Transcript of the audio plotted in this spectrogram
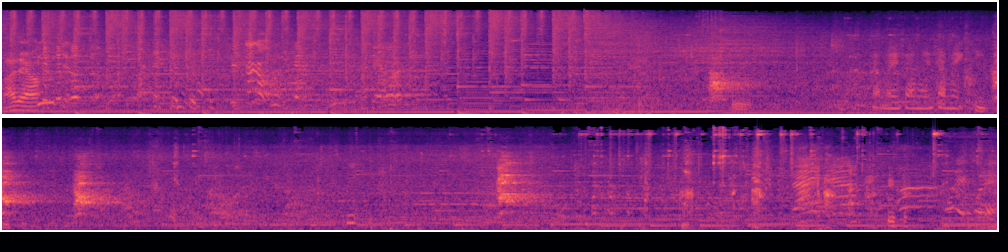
まだよ。下面下面下面。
